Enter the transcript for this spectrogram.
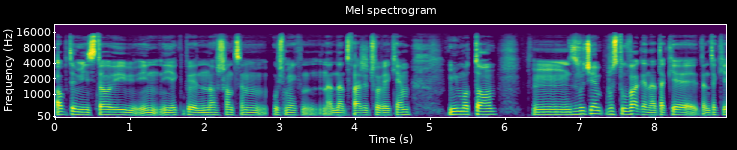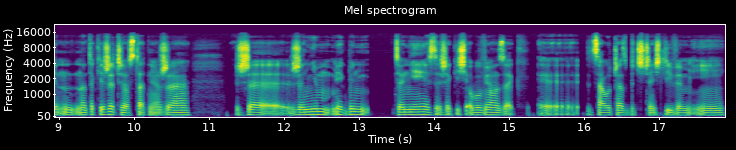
optymistą i, i, jakby noszącym uśmiech na, na twarzy człowiekiem. Mimo to zwróciłem po prostu uwagę na takie, na takie, na takie rzeczy ostatnio, że, że, że nie, jakby to nie jest też jakiś obowiązek y, cały czas być szczęśliwym i,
